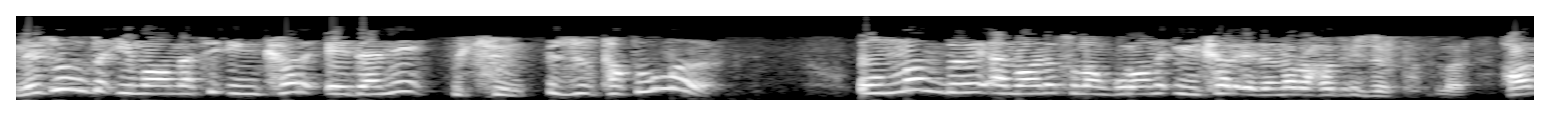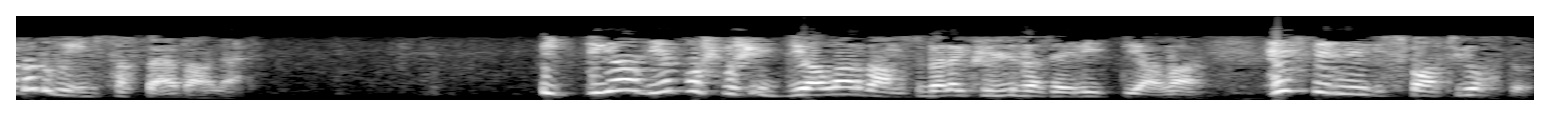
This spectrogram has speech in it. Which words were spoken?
Necə oldu imaməti inkar edəni üçün üzr tapılmır? Ondan böyük əmanət olan Quranı inkar edənə rahat üzr tapılır. Haradadır bu insaf və ədalət? İddia deyə boş-boş iddialar da hamısı, belə külli vəzəyli iddialar. Heç birinin isbatı yoxdur.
